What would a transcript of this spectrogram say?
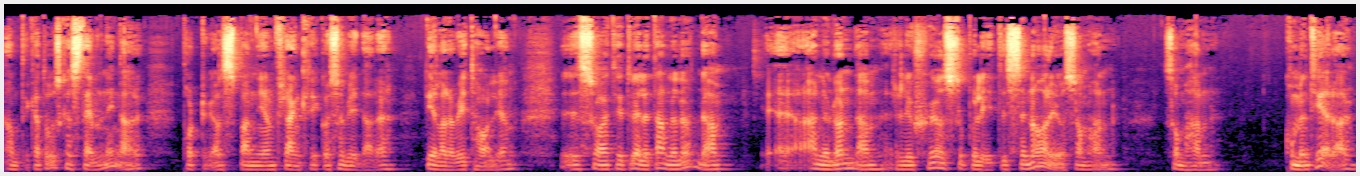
antikatolska stämningar. Portugal, Spanien, Frankrike och så vidare. Delar av Italien. Eh, Så att det är ett väldigt annorlunda, eh, annorlunda religiöst och politiskt scenario som han, som han kommenterar.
